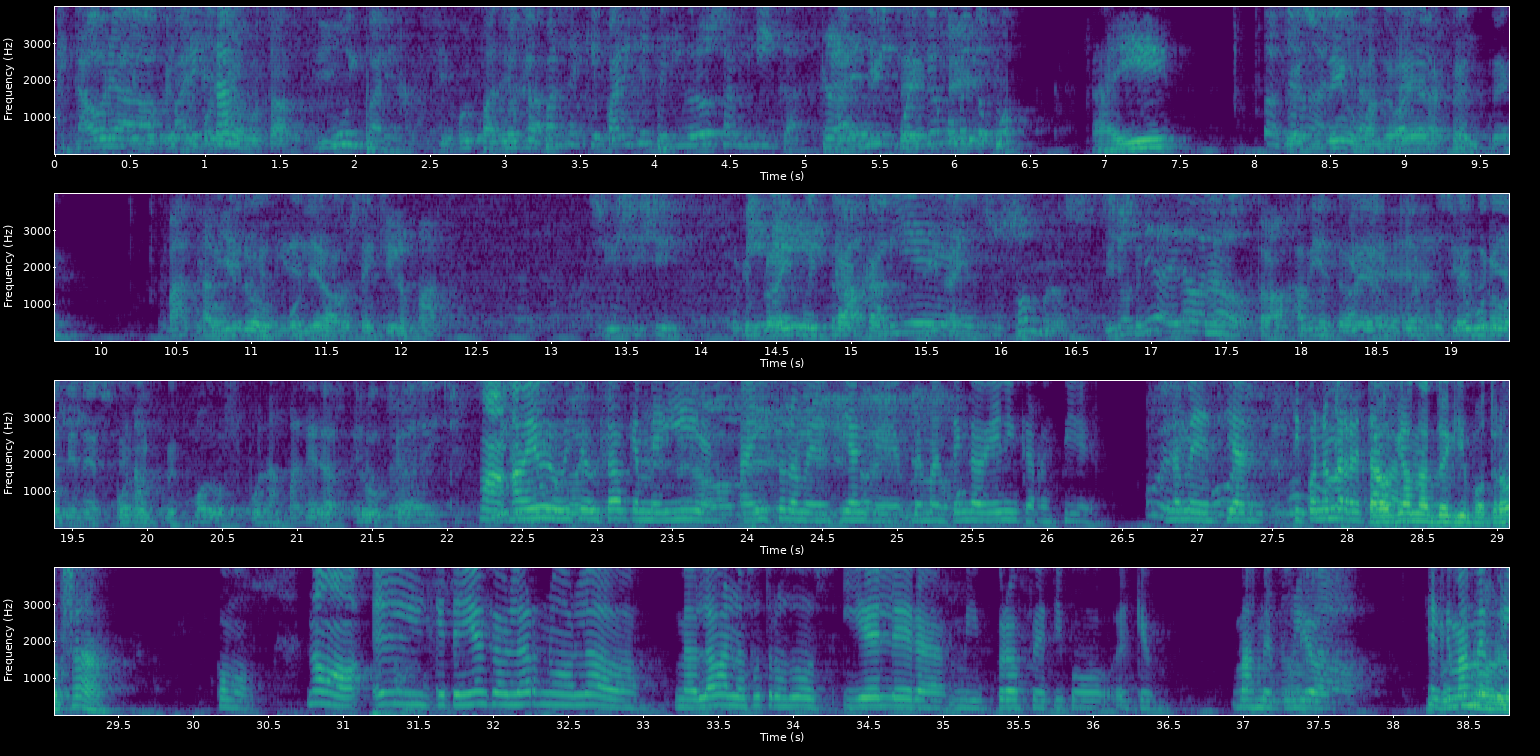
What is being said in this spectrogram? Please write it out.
Hasta ahora pareja votar, sí. muy pareja. Sí, muy Lo que pareja. pasa es que parece peligrosa Milica. Parece que en ¿viste? cualquier Sí. momento puede Ahí. Por eso te digo, cuando vaya al frente, Más sabiendo que tiene boleado. 5 o 6 kilos más. Sí, sí, sí. Por ejemplo, ahí puedes trabaja bien sí, ahí. sus hombros. Se ¿Viste? ondea de lado a lado. Trabaja bien, tiene, el cuerpo, tiene buenos, tiene ese buenos golpe. modos, buenas maneras de boxear. Bueno, a mí me hubiese gustado que me guíen. Ahí solo me decían que me mantenga bien y que respire. No me decían, tipo, no me ¿Pero retaban. qué onda tu equipo? ¿Troxa? ¿Cómo? No, el que tenía que hablar no hablaba. Me hablaban los otros dos. Y él era mi profe, tipo, el que más me pulió. hablaba. ¿Y El que más no me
